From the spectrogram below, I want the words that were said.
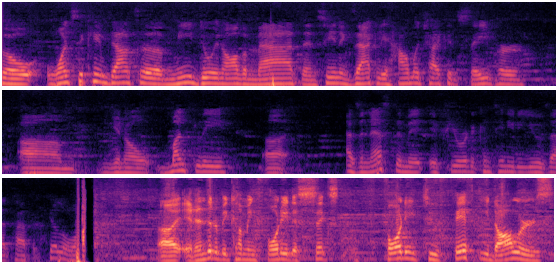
So once it came down to me doing all the math and seeing exactly how much I could save her, um, you know, monthly, uh, as an estimate, if you were to continue to use that type of kilowatt, uh, it ended up becoming forty to six, forty to fifty dollars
